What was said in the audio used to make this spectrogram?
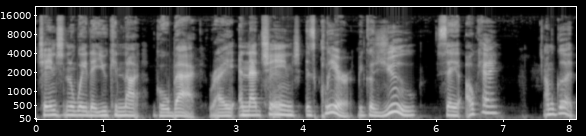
changed in a way that you cannot go back, right? And that change is clear because you say, okay, I'm good.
